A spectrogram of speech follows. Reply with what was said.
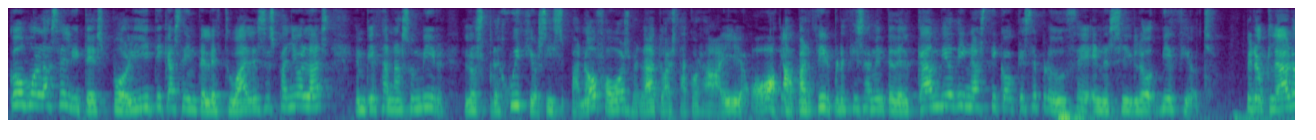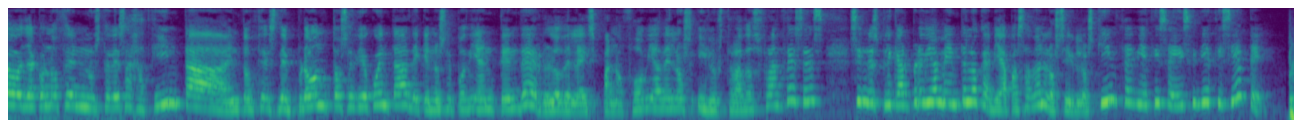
cómo las élites políticas e intelectuales españolas empiezan a asumir los prejuicios hispanófobos, ¿verdad? Toda esta cosa ahí, oh, a partir precisamente del cambio dinástico que se produce en el siglo XVIII. Pero claro, ya conocen ustedes a Jacinta, entonces de pronto se dio cuenta de que no se podía entender lo de la hispanofobia de los ilustrados franceses sin explicar previamente lo que había pasado en los siglos XV, XVI y XVII.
